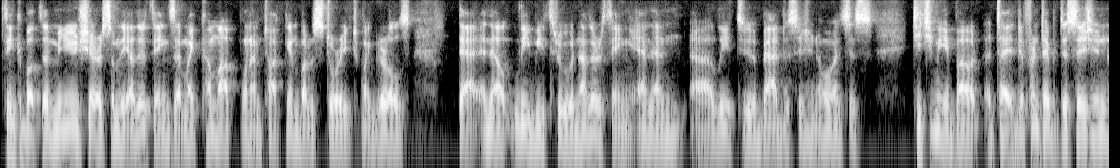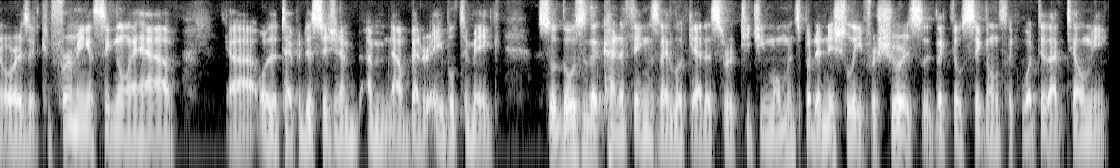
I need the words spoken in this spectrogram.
think about the minutiae or some of the other things that might come up when I'm talking about a story to my girls that, and they'll lead me through another thing and then uh, lead to a bad decision. Oh, is this teaching me about a different type of decision or is it confirming a signal I have? Uh, or the type of decision I'm, I'm now better able to make so those are the kind of things that I look at as sort of teaching moments. But initially, for sure, it's like those signals. Like, what did that tell me?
